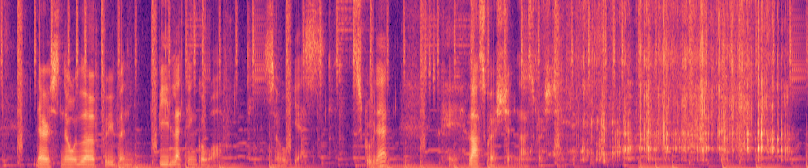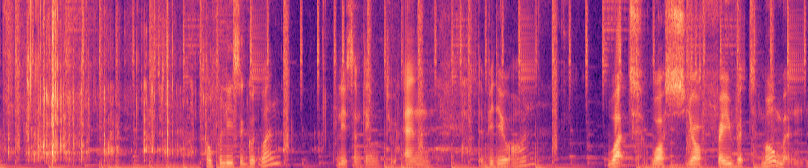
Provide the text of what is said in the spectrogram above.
There's no love to even be letting go of. So yes, screw that. Okay, last question, last question. Hopefully it's a good one. Hopefully it's something to end the video on. What was your favorite moment?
